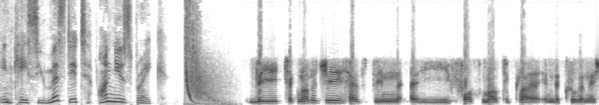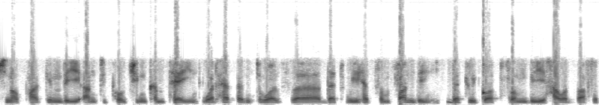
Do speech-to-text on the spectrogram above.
in case you missed it on Newsbreak. The technology has been a force multiplier in the Kruger National Park in the anti-poaching campaign. What happened was uh, that we had some funding that we got from the Howard Buffett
